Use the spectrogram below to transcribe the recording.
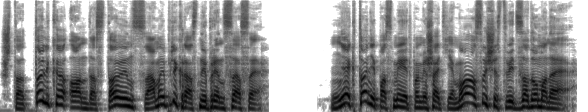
что только он достоин самой прекрасной принцессы. Никто не посмеет помешать ему осуществить задуманное.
